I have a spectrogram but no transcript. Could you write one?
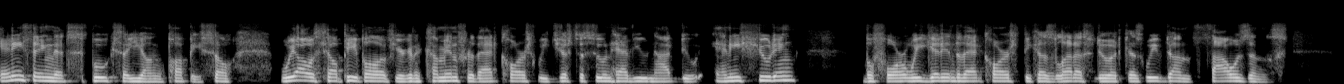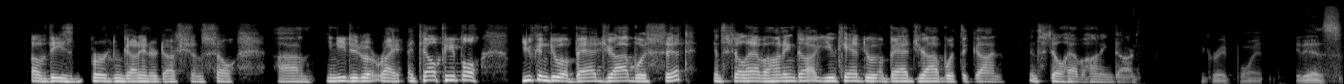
anything that spooks a young puppy. So we always tell people if you're going to come in for that course, we just as soon have you not do any shooting before we get into that course because let us do it because we've done thousands of these bird and gun introductions. So um, you need to do it right. I tell people you can do a bad job with sit and still have a hunting dog. You can't do a bad job with the gun and still have a hunting dog. A great point. It is.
